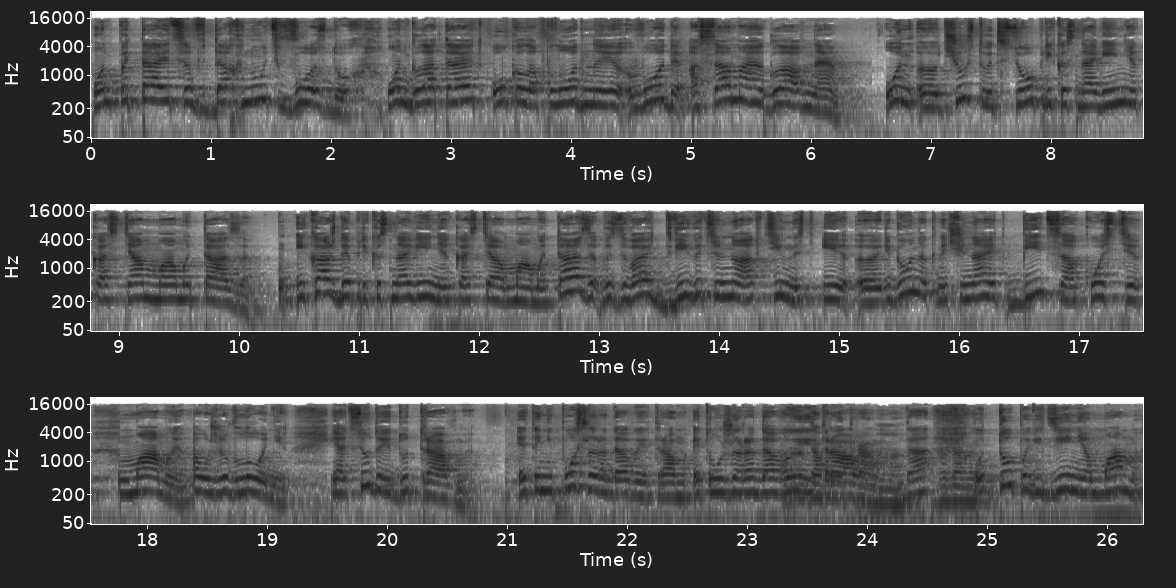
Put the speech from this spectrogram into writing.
он пытается вдохнуть воздух, он глотает околоплодные воды, а самое главное – он э, чувствует все прикосновение к костям мамы таза. И каждое прикосновение к костям мамы таза вызывает двигательную активность. И э, ребенок начинает биться о кости мамы а уже в лоне. И отсюда идут травмы. Это не послеродовые травмы, это уже родовые, родовые травмы. травмы да? родовые. Вот то поведение мамы,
